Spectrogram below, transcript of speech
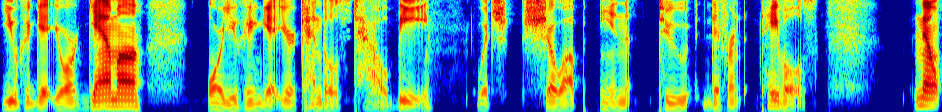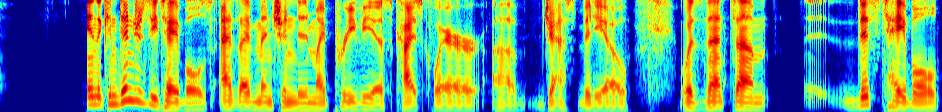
you could get your gamma, or you could get your Kendall's tau b, which show up in two different tables. Now, in the contingency tables, as I've mentioned in my previous chi-square uh, video, was that um, this table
